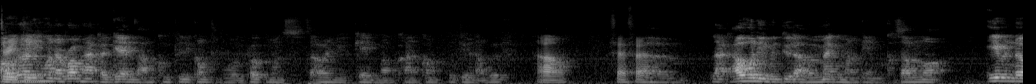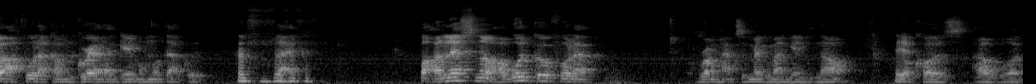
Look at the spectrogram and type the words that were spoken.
three. I would only want to ROM hack a game that I'm completely comfortable with. Pokemon's the only game I'm kind of comfortable doing that with. Oh, fair, fair. Um, like I wouldn't even do that with a Mega Man game because I'm not. Even though I feel like I'm great at that game, I'm not that good. like, but unless no, I would go for like ROM hacks of Mega Man games now yeah. because I want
